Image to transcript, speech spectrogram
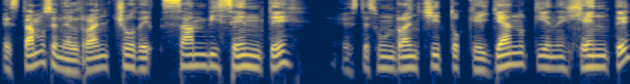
Estamos en el rancho de San Vicente. Este es un ranchito que ya no tiene gente.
